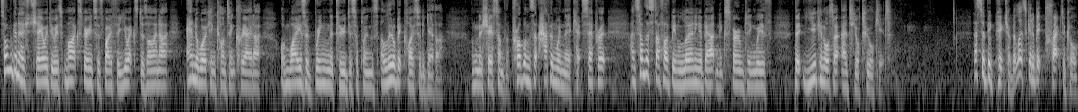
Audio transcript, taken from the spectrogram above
So, what I'm going to share with you is my experience as both a UX designer and a working content creator on ways of bringing the two disciplines a little bit closer together. I'm going to share some of the problems that happen when they're kept separate and some of the stuff I've been learning about and experimenting with that you can also add to your toolkit. That's a big picture, but let's get a bit practical.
